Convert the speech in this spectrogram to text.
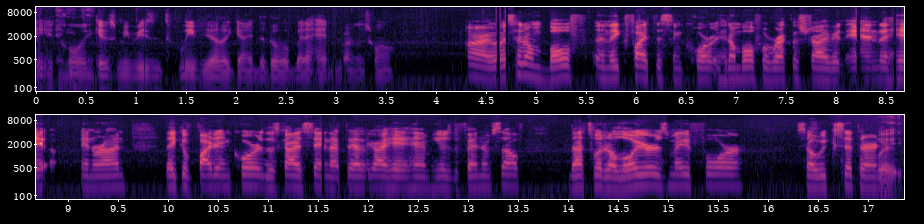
can't vehicle, it gives me reason to believe the other guy did a little bit of hit and run as well. All right, let's hit them both, and they can fight this in court. Hit them both with reckless driving and a hit and run. They could fight it in court. This guy is saying that the other guy hit him. He was defending himself. That's what a lawyer is made for. So we can sit there and Wait,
